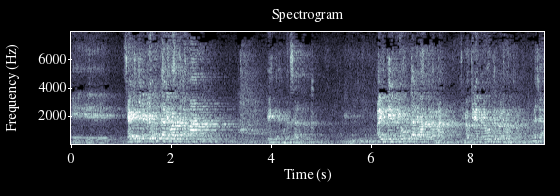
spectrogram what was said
Eh, si alguien tiene pregunta, levante la mano. Este es un asalto. ¿Alguien tiene pregunta? Levante la mano. Si no tiene pregunta, no levante la mano. Allá.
